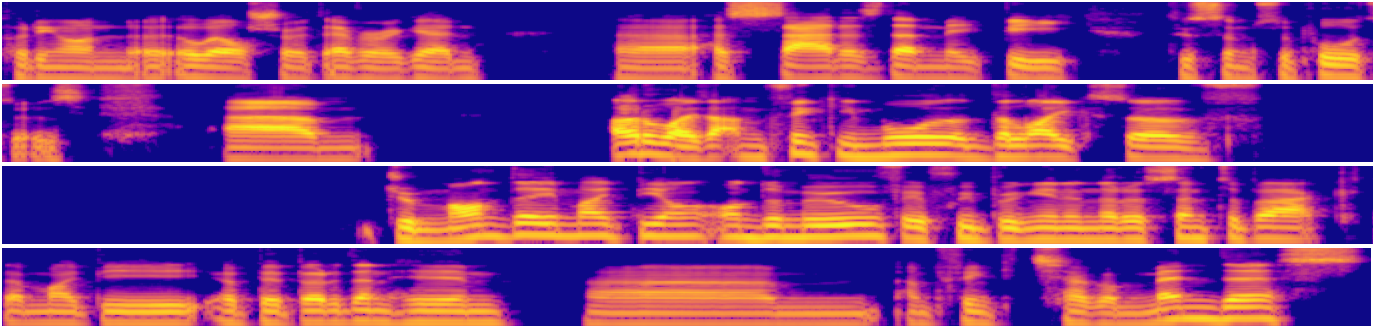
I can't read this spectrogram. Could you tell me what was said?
putting on a OL shirt ever again, uh, as sad as that may be to some supporters. Um, otherwise, I'm thinking more the likes of Diomande might be on, on the move if we bring in another centre back that might be a bit better than him. Um, I'm thinking Thiago Mendes.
